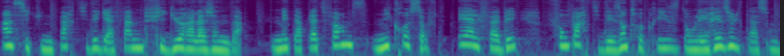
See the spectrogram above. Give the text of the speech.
ainsi qu'une partie des GAFAM figurent à l'agenda. Meta Platforms, Microsoft et Alphabet font partie des entreprises dont les résultats sont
